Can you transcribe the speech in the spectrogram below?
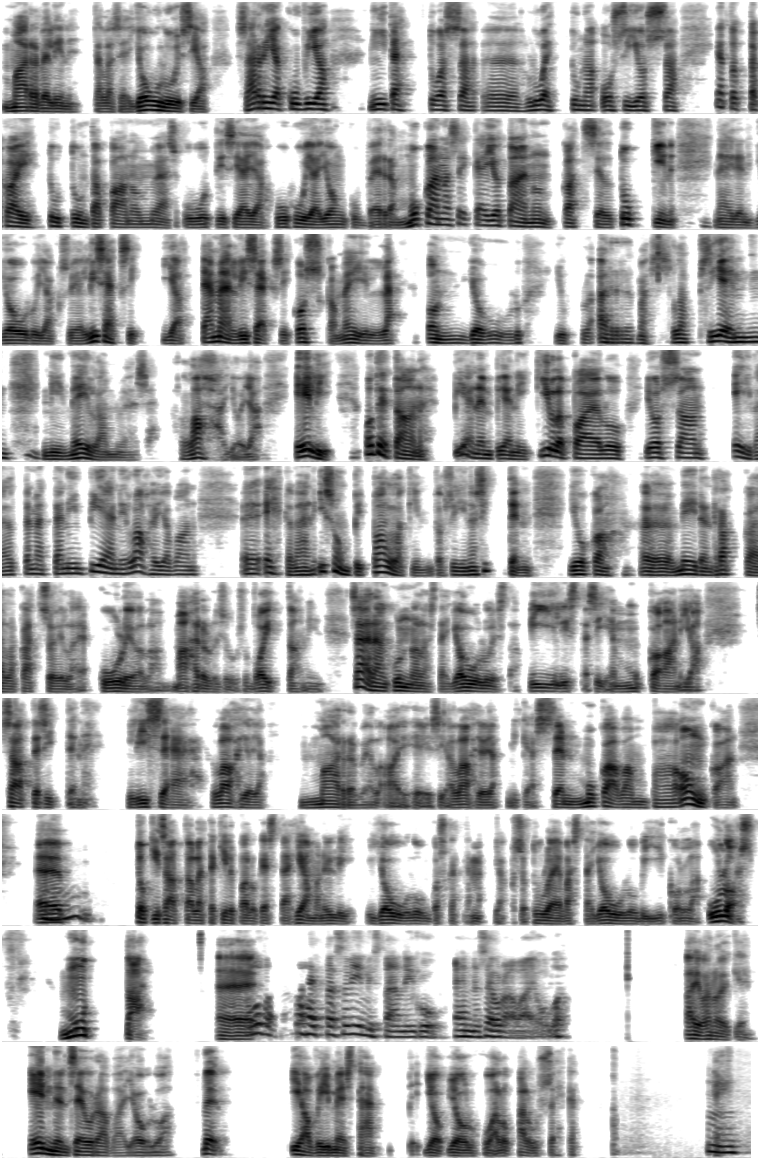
Marvelin tällaisia jouluisia sarjakuvia, niitä tuossa luettuna osiossa. Ja totta kai tuttuun tapaan on myös uutisia ja huhuja jonkun verran mukana sekä jotain on katseltukin näiden joulujaksojen lisäksi. Ja tämän lisäksi, koska meillä on joulu, juhla armas lapsien, niin meillä on myös lahjoja. Eli otetaan pienen pieni kilpailu, jossa on ei välttämättä niin pieni lahja, vaan ehkä vähän isompi palkinto siinä sitten, joka meidän rakkailla katsojilla ja kuulijoilla on mahdollisuus voittaa, niin saadaan kunnolla sitä jouluista fiilistä siihen mukaan ja saatte sitten lisää lahjoja, Marvel-aiheisia lahjoja, mikä sen mukavampaa onkaan. Mm-hmm. Toki saattaa olla, että kilpailu kestää hieman yli jouluun, koska tämä jakso tulee vasta jouluviikolla ulos. Mutta... Luvataan lähettää se viimeistään niin kuin ennen seuraavaa joulua. Aivan oikein. Ennen seuraavaa joulua. Ihan viimeistään jo, joulukuun alussa ehkä. Mm. Ehkä.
